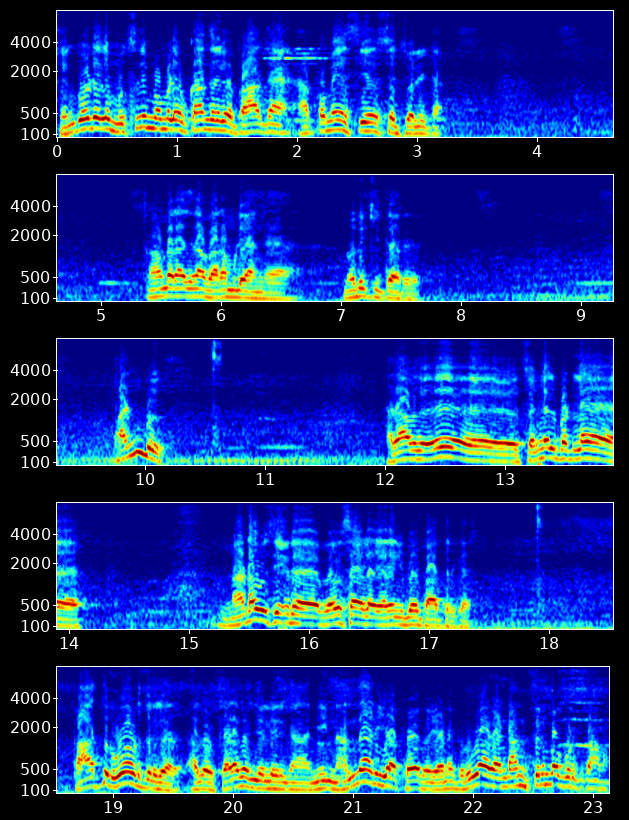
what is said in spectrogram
செங்கோட்டையில் முஸ்லீம் பொம்பளை உட்கார்ந்துருக்க பார்த்தேன். அப்பவுமே சிஎஸ் சொல்லிட்டேன். காமராஜனா வர முடியாங்க. நொறுக்கிட்டாரு. பண்பு. அதாவது செங்கல்பட்டில் நடவு செய்கிற விவசாயிகளை இறங்கி போய் பார்த்துருக்காரு. பார்த்து ரூபா கொடுத்துருக்காரு. அது ஒரு கிழவன் சொல்லியிருக்கான் நீ நல்லா இருக்கா போதும் எனக்கு ரூபா வேண்டாம்னு திரும்ப கொடுத்துட்டான்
